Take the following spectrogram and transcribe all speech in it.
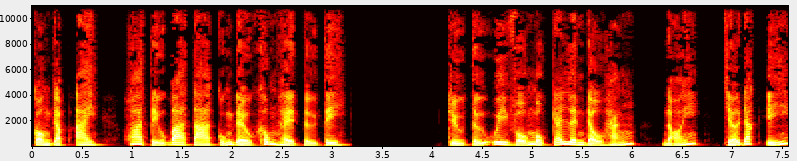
còn gặp ai, hoa tiểu ba ta cũng đều không hề tự ti. Triệu Tử Uy vỗ một cái lên đầu hắn, nói, chớ đắc ý,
